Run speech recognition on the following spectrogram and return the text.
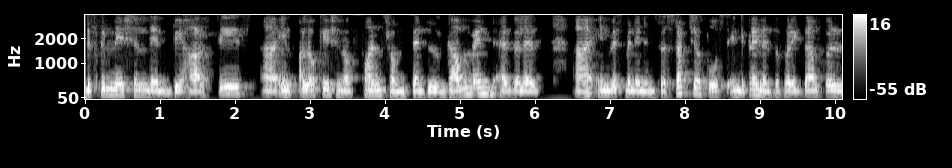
discrimination then Bihar faced uh, in allocation of funds from central government as well as uh, investment in infrastructure post independence. So, for example,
